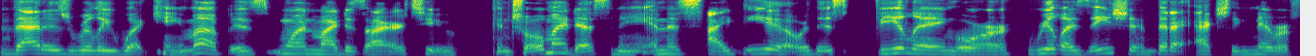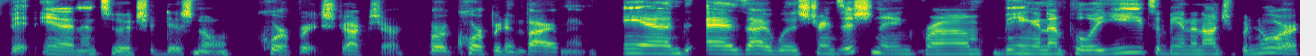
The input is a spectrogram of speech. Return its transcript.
that is really what came up is one, my desire to control my destiny and this idea or this feeling or realization that I actually never fit in into a traditional corporate structure or a corporate environment. And as I was transitioning from being an employee to being an entrepreneur,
